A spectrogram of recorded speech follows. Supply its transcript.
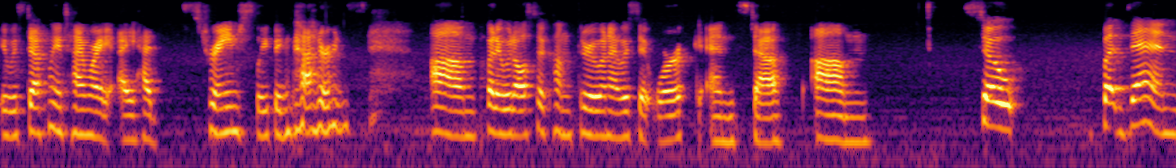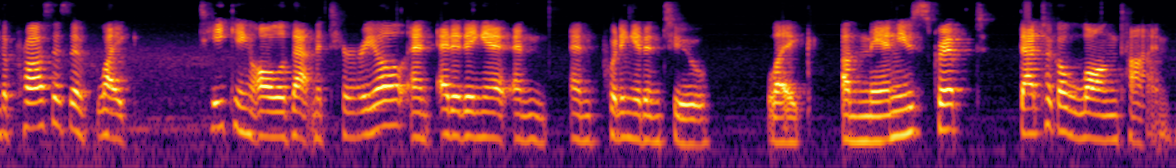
it was definitely a time where I, I had strange sleeping patterns, um, but it would also come through when I was at work and stuff. Um, so, but then the process of like taking all of that material and editing it and and putting it into like a manuscript that took a long time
